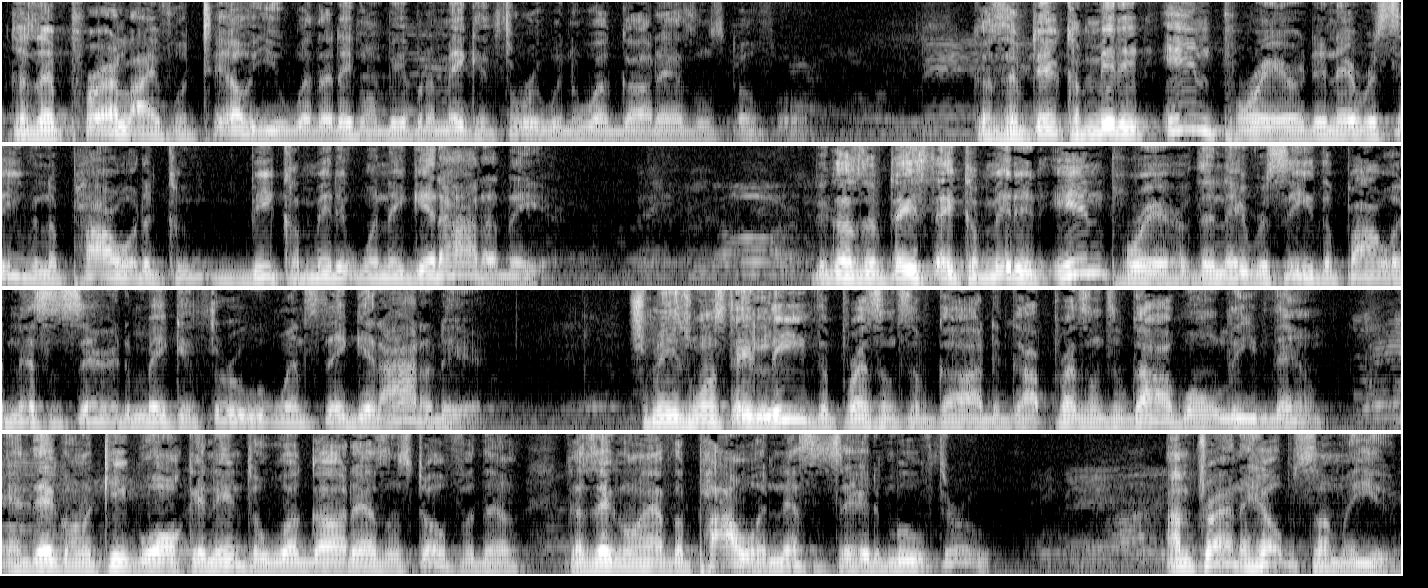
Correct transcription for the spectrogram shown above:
Because their prayer life will tell you whether they're going to be able to make it through into what God has in store for them. Because if they're committed in prayer, then they're receiving the power to be committed when they get out of there. Because if they stay committed in prayer, then they receive the power necessary to make it through once they get out of there. Which means once they leave the presence of God, the God, presence of God won't leave them. And they're going to keep walking into what God has in store for them because they're going to have the power necessary to move through. I'm trying to help some of you.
